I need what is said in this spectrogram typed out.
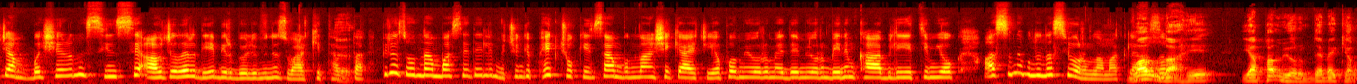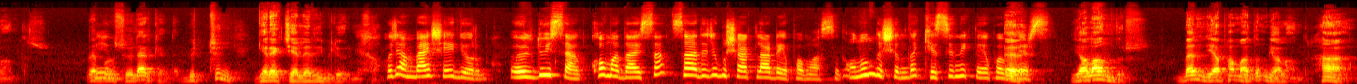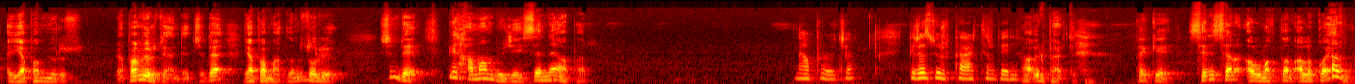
Hocam başarının sinsi avcıları diye bir bölümünüz var kitapta. Biraz ondan bahsedelim mi? Çünkü pek çok insan bundan şikayetçi. Yapamıyorum, edemiyorum, benim kabiliyetim yok. Aslında bunu nasıl yorumlamak lazım? Vallahi yapamıyorum demek yalandır. Ve Değil bunu mi? söylerken de bütün gerekçelerini biliyorum insan. Hocam ben şey diyorum. Öldüysen, komadaysan sadece bu şartlarda yapamazsın. Onun dışında kesinlikle yapabilirsin. Evet, yalandır. Ben yapamadım yalandır. Ha, e, yapamıyoruz. Yapamıyoruz yani neticede yapamadığımız oluyor. Şimdi bir hamam böceği size ne yapar? Ne yapar hocam? Biraz ürpertir beni. Ha ürpertir. Peki seni sen almaktan alıkoyar mı?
